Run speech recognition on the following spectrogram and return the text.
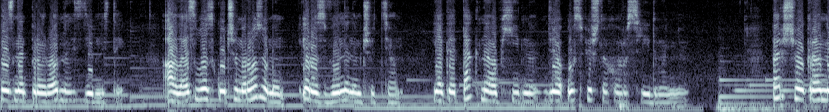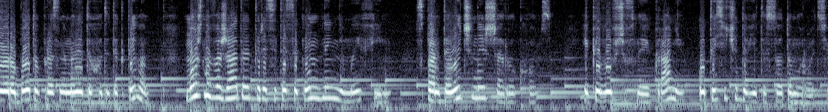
без надприродних здібностей, але з блискучим розумом і розвиненим чуттям, яке так необхідно для успішного розслідування. Першою екранною роботою про знаменитого детектива можна вважати 30-секундний німий фільм Спантеличений Шерлок Холмс, який вивчив на екрані у 1900 році.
